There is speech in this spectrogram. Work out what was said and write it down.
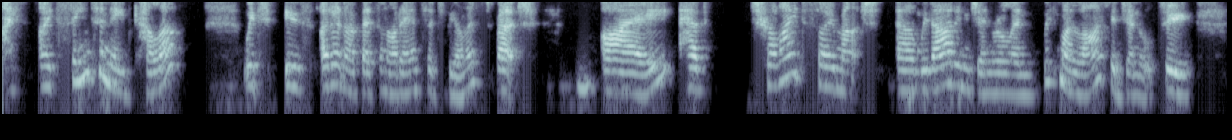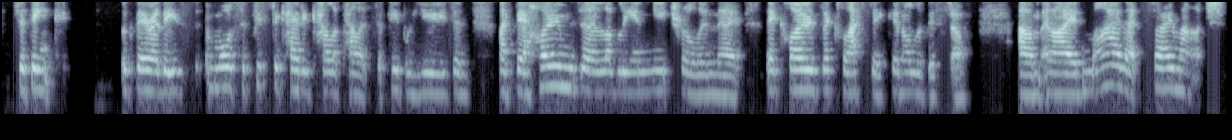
I, I seem to need colour, which is, I don't know if that's an odd answer to be honest, but. I have tried so much um, with art in general and with my life in general too to think look there are these more sophisticated color palettes that people use and like their homes are lovely and neutral and their their clothes are classic and all of this stuff. Um, and i admire that so much.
